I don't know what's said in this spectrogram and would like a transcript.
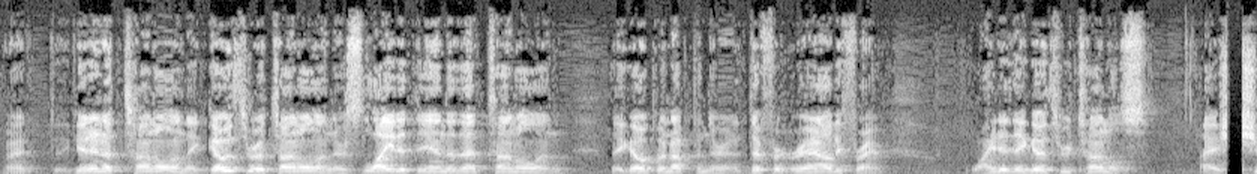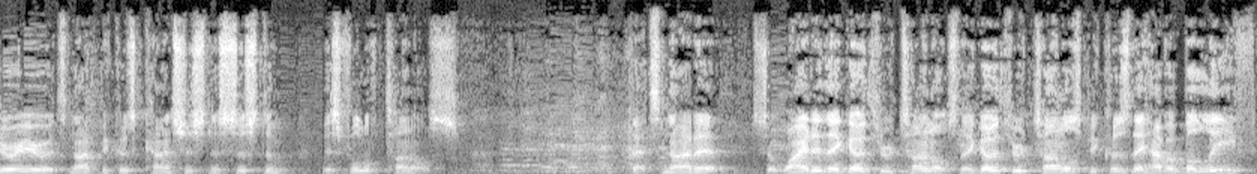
Right? They get in a tunnel and they go through a tunnel and there's light at the end of that tunnel and they open up and they're in a different reality frame. Why do they go through tunnels? I assure you it's not because consciousness system is full of tunnels. That's not it. So why do they go through tunnels? They go through tunnels because they have a belief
